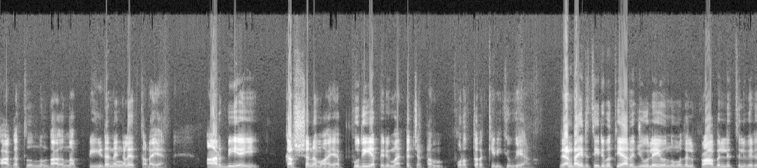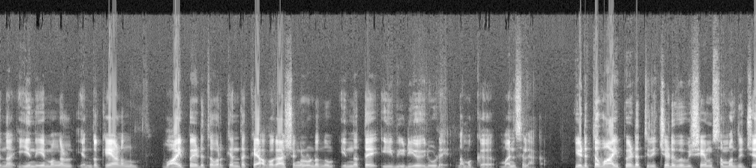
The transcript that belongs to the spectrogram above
ഭാഗത്തു നിന്നുണ്ടാകുന്ന പീഡനങ്ങളെ തടയാൻ ആർ ബി ഐ കർശനമായ പുതിയ പെരുമാറ്റച്ചട്ടം പുറത്തിറക്കിയിരിക്കുകയാണ്. രണ്ടായിരത്തി ഇരുപത്തിയാറ് ജൂലൈ ഒന്ന് മുതൽ പ്രാബല്യത്തിൽ വരുന്ന ഈ നിയമങ്ങൾ എന്തൊക്കെയാണെന്നും വായ്പ എടുത്തവർക്ക് എന്തൊക്കെ അവകാശങ്ങളുണ്ടെന്നും ഇന്നത്തെ ഈ വീഡിയോയിലൂടെ നമുക്ക് മനസ്സിലാക്കാം. എടുത്ത വായ്പയുടെ തിരിച്ചടവ് വിഷയം സംബന്ധിച്ച്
